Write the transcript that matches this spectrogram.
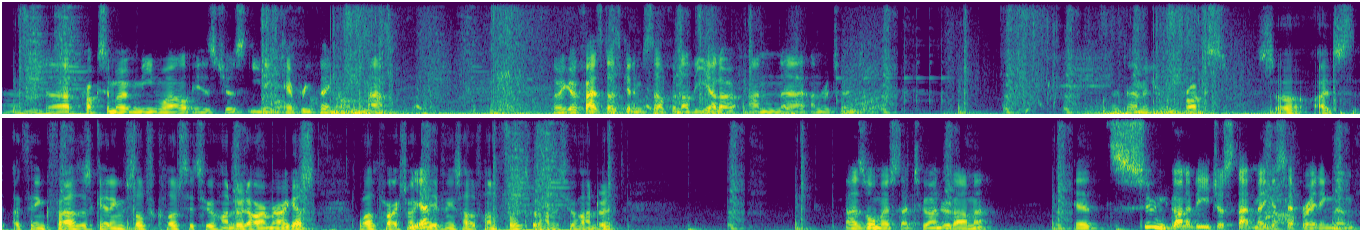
And uh, Proximo, meanwhile, is just eating everything on the map. There we go. Faz does get himself another yellow un, uh, unreturned. No damage from Prox. So I'd I think Faz is getting himself close to 200 armor, I guess, while Proximo yeah. keeping himself on full 200 200. Faz almost at 200 armor. It's soon gonna be just that mega separating them.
